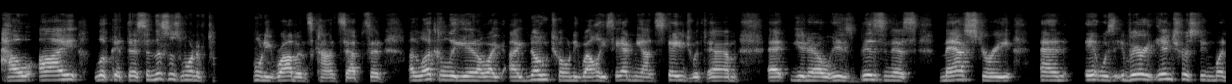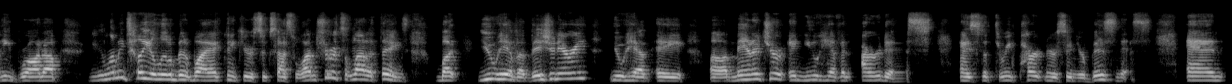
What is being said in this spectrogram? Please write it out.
how I look at this, and this is one of Tony Robbins concepts. And uh, luckily, you know, I, I know Tony well. He's had me on stage with him at, you know, his business mastery. And it was very interesting when he brought up, let me tell you a little bit why I think you're successful. I'm sure it's a lot of things, but you have a visionary, you have a uh, manager, and you have an artist as the three partners in your business. And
